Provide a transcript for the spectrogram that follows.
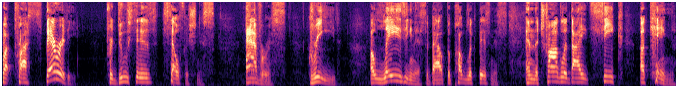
But prosperity produces selfishness, avarice, greed, a laziness about the public business. And the troglodytes seek a king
